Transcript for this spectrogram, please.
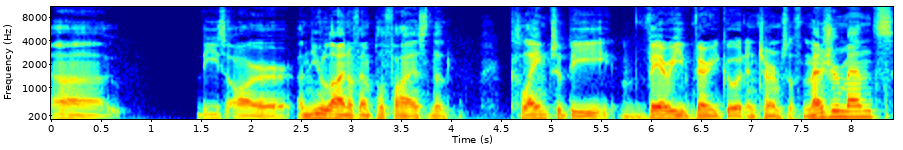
Uh, these are a new line of amplifiers that claim to be very, very good in terms of measurements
